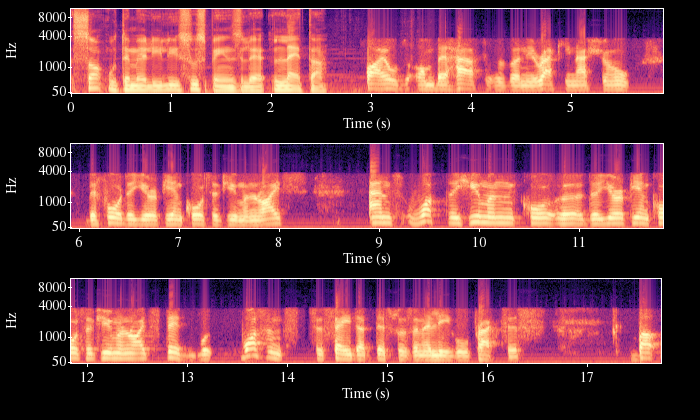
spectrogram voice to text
so utemeljili suspenzle leta. Filed on behalf of an Iraqi national before the European Court of Human Rights. And what the, human uh, the European Court of Human Rights did wasn't to say that this was an illegal practice, but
